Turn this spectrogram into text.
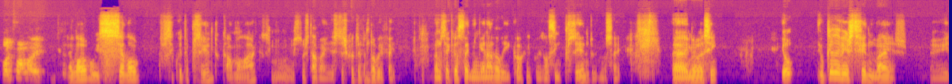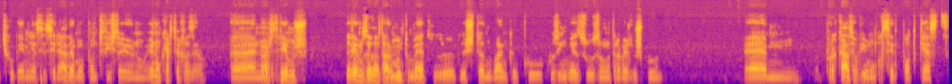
Pode falar aí. É logo, isso é logo 50%, calma lá, que isto não, isto não está bem, estas contas não estão bem feitas. A não ser que eu sei, ninguém nada ali, qualquer coisa, ou 5%, não sei. Uh, e mesmo assim, eu, eu cada vez defendo mais, e desculpem a minha sinceridade, é o meu ponto de vista, eu não, eu não quero ter razão. Uh, nós devemos, devemos adotar muito o método de gestão de banca que, que os ingleses usam através do Spoon. Um, por acaso eu vi um recente podcast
